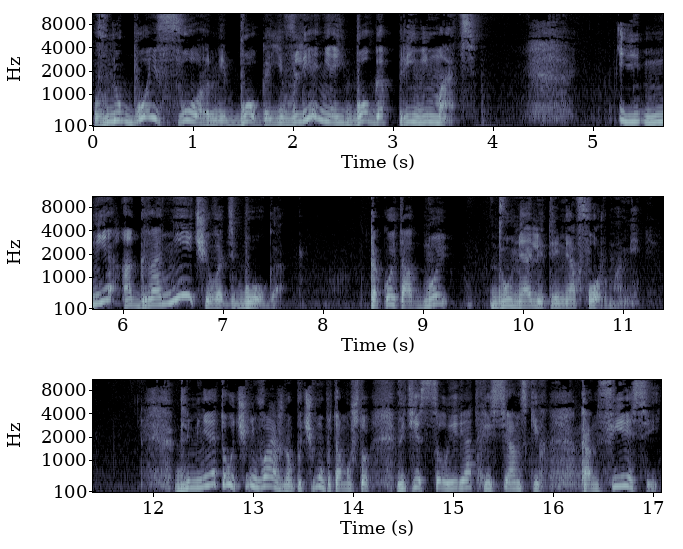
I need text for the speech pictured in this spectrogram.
в любой форме Бога явления и Бога принимать. И не ограничивать Бога какой-то одной, двумя или тремя формами. Для меня это очень важно. Почему? Потому что ведь есть целый ряд христианских конфессий,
